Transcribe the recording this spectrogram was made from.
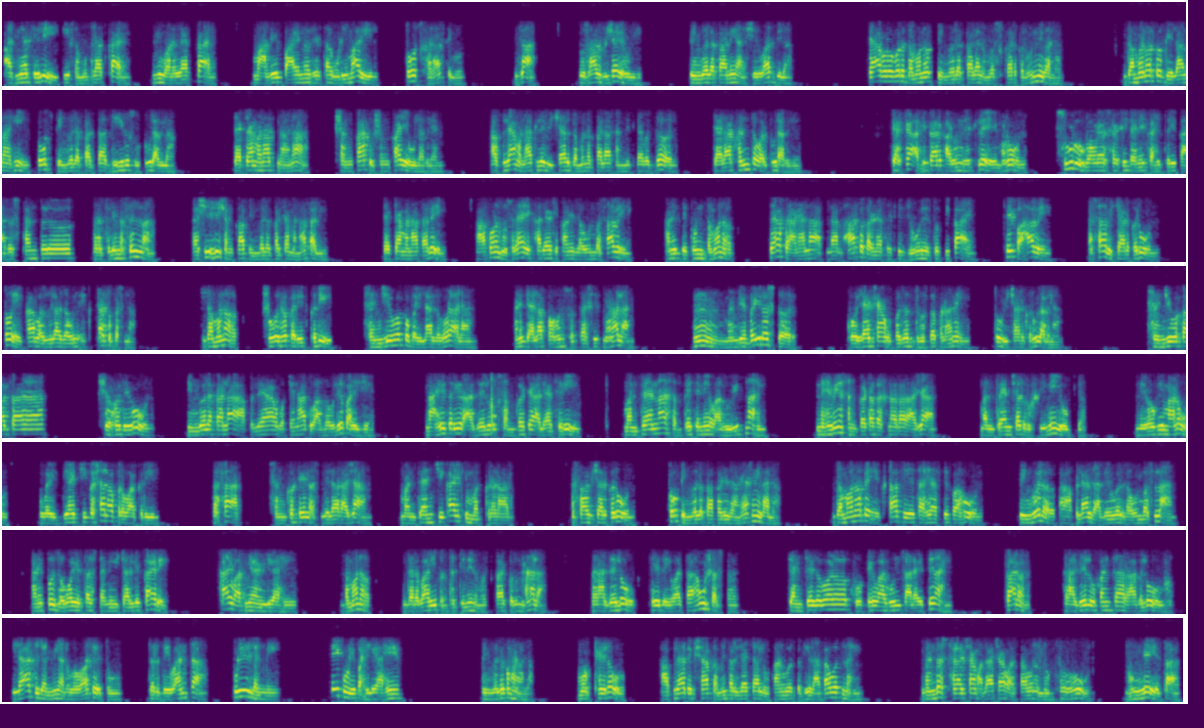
आज्ञा केली की समुद्रात काय आणि वणव्यात काय मागे पाय न घेता उडी मारील तोच खरा सेवक. जा तुझा विजय होईल पिंगलकाने आशीर्वाद दिला. त्याबरोबर दमनक पिंगलकाला नमस्कार करून निघाला. दमनक गेला नाही तोच पिंगलकाचा धीर सुटू लागला. त्याच्या मनात नाना शंका कुशंका येऊ लागल्या. आपल्या मनातले विचार दमनकाला सांगितल्याबद्दल त्याला खंत वाटू लागली. त्याचे अधिकार काढून घेतले म्हणून सूड उगवण्यासाठी त्याने काहीतरी कारस्थान तर रचले नसेल ना अशी ही शंका पिंगलकाच्या मनात आली. त्याच्या मनात आले आपण दुसऱ्या एखाद्या ठिकाणी जाऊन बसावे आणि तेथून दमनक त्या प्राण्याला आपला घात करण्यासाठी घेऊन येतो की काय ते पहावे. असा विचार करून तो एका बाजूला जाऊन एकटाच बसला. दमनक शोध करीत करीत संजीवक बैलाजवळ आला आणि त्याला पाहून स्वतःशीच म्हणाला हम्म म्हणजे बैलच तर कोल्ह्याच्या उपजत धूर्तपणाने तो विचार करू लागला. संजीवकाचा शह देऊन पिंगलकाला आपल्या वचनात वागवले पाहिजे. नाहीतरी राजे लोक संकटे आल्याखेरी मंत्र्यांना सभ्यतेने वागवित नाही. नेहमी संकटात असणारा राजा मंत्र्यांच्या दृष्टीने योग्य. निरोगी माणूस वैद्याची कशाला प्रवा करील? तसा संकटे नसलेला राजा मंत्र्यांची काय किंमत करणार? असा विचार करून तो पिंगलकाकडे जाण्यास निघाला. जमानक एकटाच येत आहे असे पाहून पिंगलक आपल्या जागेवर जाऊन बसला आणि तो जवळ येताच त्याने विचारले काय रे? काय बातमी आणली आहे? दमनक दरबारी पद्धतीने नमस्कार करून म्हणाला राजे लोक हे देवाचा अंश असतात. त्यांच्याजवळ खोटे वागून चालायचे नाही. कारण राजे लोकांचा रागलोभ याच जन्मी अनुभवास येतो. तर देवांचा पुढील जन्मी ते कोणी पाहिले आहे? पिंगलक म्हणाला मोठे लोक आपल्यापेक्षा कमी दर्जाच्या लोकांवर कधी रागावत नाही गंडस्थळाच्या मदाच्या वासावर लुब्ध होऊन भुंगे येतात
